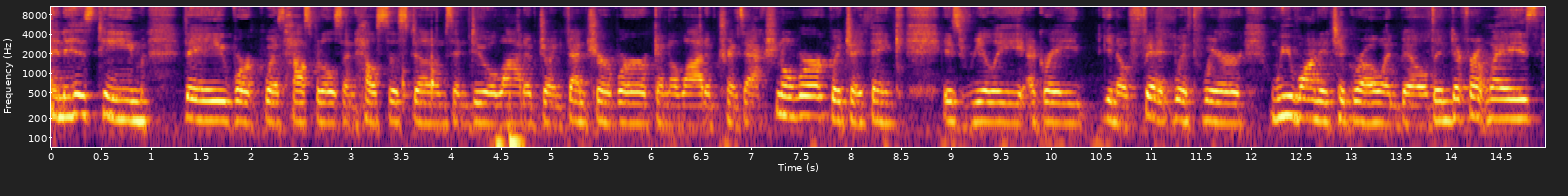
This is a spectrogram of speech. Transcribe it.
and his team, they work with hospitals and health systems and do a lot of joint venture work and a lot of transactional work, which I think is really a great, you know, fit with where we wanted to grow and build in different ways.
